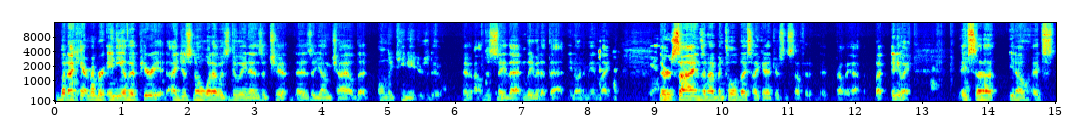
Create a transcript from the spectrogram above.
but I mm. can't remember any of it. Period. I just know what I was doing as a ch- as a young child that only teenagers do. I'll just say that and leave it at that. You know what I mean? Like yeah. there are signs, and I've been told by psychiatrists and stuff it, it probably happened. But anyway, it's uh, you know, it's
